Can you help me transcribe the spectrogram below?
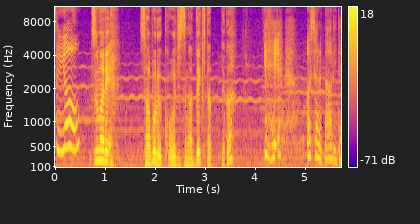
すよ。つまりサボる口実ができたってか？ええおっしゃる通りで。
